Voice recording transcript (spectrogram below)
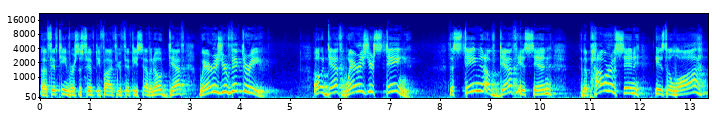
uh, 15 verses 55 through 57. Oh death, where is your victory? Oh death, where is your sting? The sting of death is sin, and the power of sin is the law.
